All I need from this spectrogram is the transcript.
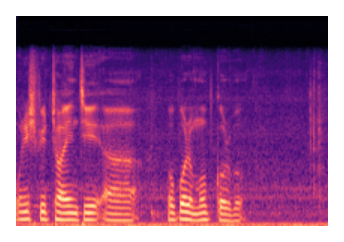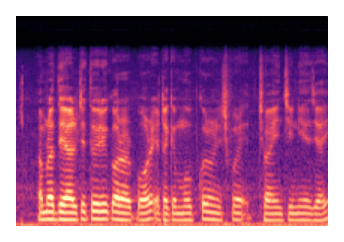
উনিশ ফিট ছয় ইঞ্চি ওপরে মুভ করব। আমরা দেয়ালটি তৈরি করার পর এটাকে মুভ করে উনিশ ছয় ইঞ্চি নিয়ে যাই।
